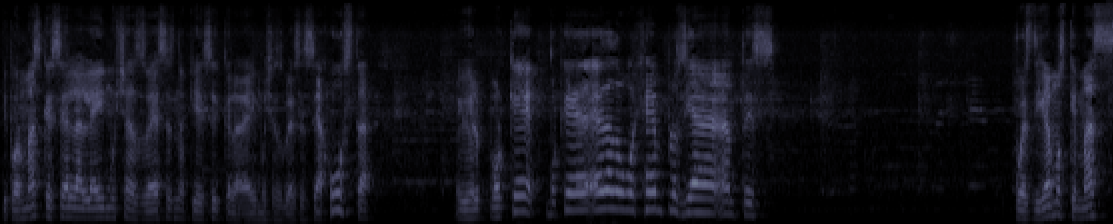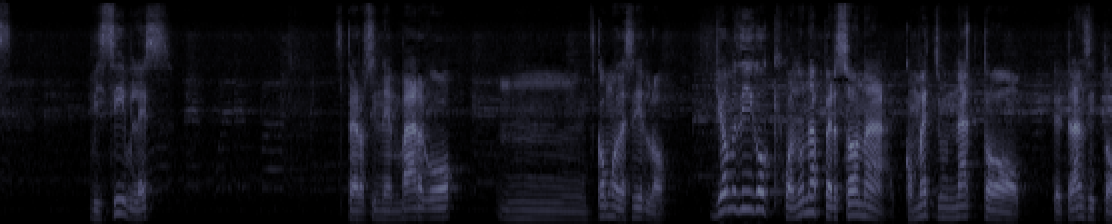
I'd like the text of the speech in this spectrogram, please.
Y por más que sea la ley muchas veces, no quiere decir que la ley muchas veces sea justa. ¿Por qué? Porque he dado ejemplos ya antes, pues digamos que más visibles, pero sin embargo, mm, ¿cómo decirlo? Yo me digo que cuando una persona comete un acto de tránsito,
